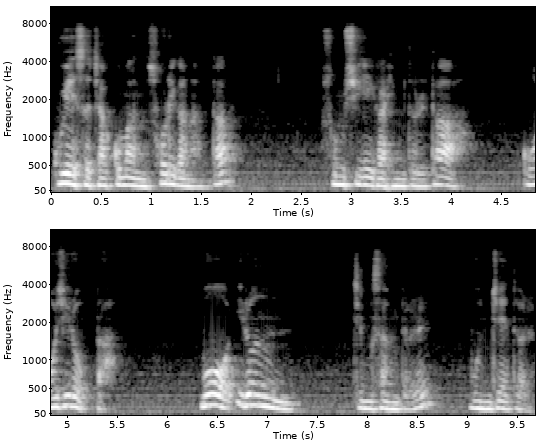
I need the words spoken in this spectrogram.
구에서 자꾸만 소리가 난다, 숨쉬기가 힘들다, 어지럽다, 뭐 이런 증상들, 문제들,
